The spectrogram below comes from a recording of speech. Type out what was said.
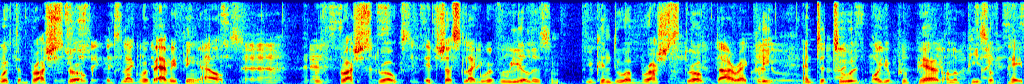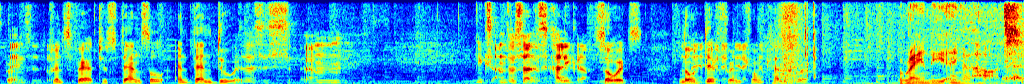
With the brush stroke, it's like with everything else. With brush strokes, it's just like with realism. You can do a brush stroke directly and tattoo it, or you prepare it on a piece of paper, transfer to stencil, and then do it. Das ist nichts anderes als Kalligrafie. So it's no different from calligraphy. Randy Engelhard,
